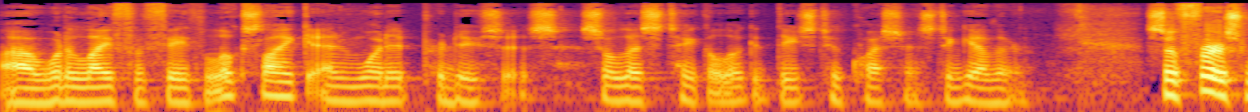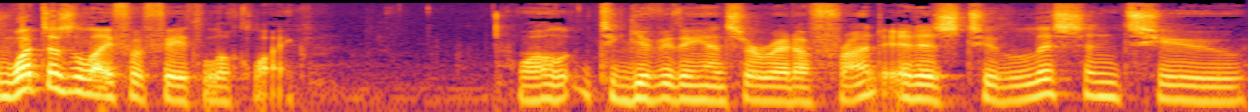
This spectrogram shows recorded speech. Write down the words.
Uh, what a life of faith looks like and what it produces. So, let's take a look at these two questions together. So, first, what does a life of faith look like? Well, to give you the answer right up front, it is to listen to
